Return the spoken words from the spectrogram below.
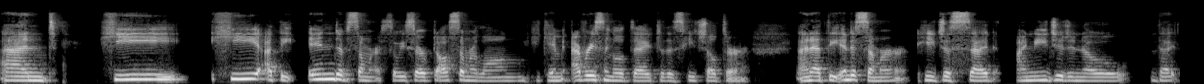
And he he at the end of summer, so he served all summer long. He came every single day to this heat shelter. And at the end of summer, he just said, I need you to know that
